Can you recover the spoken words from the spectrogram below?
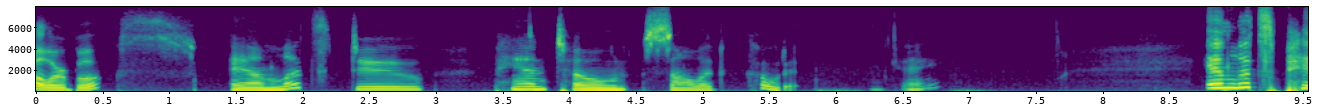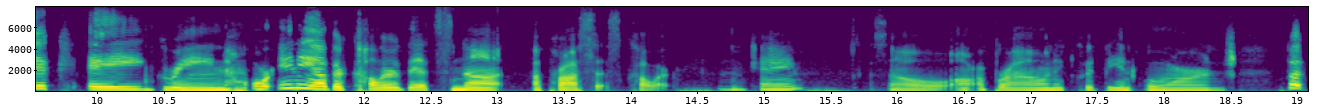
Color Books and let's do Pantone Solid Coated. Okay. And let's pick a green or any other color that's not a process color. Okay. So uh, a brown, it could be an orange, but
